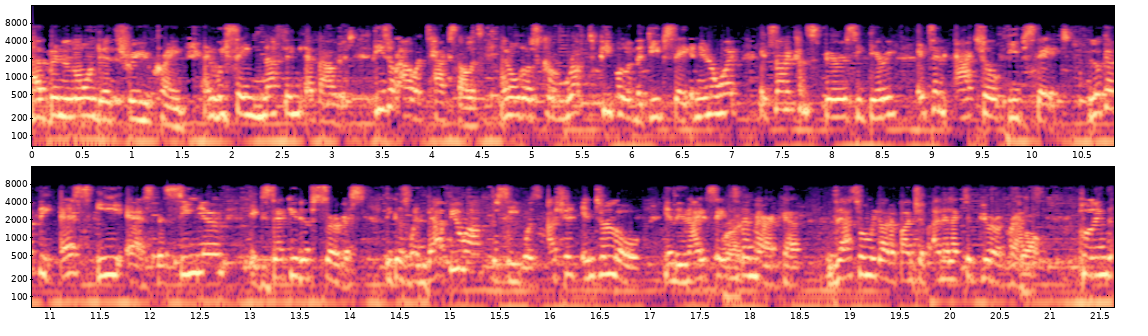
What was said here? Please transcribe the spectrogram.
Have been laundered through Ukraine, and we say nothing about it. These are our tax dollars and all those corrupt people in the deep state. And you know what? It's not a conspiracy theory, it's an actual deep state. Look at the SES, the Senior Executive Service, because when that bureaucracy was ushered into law in the United States of America, that's when we got a bunch of unelected bureaucrats pulling the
